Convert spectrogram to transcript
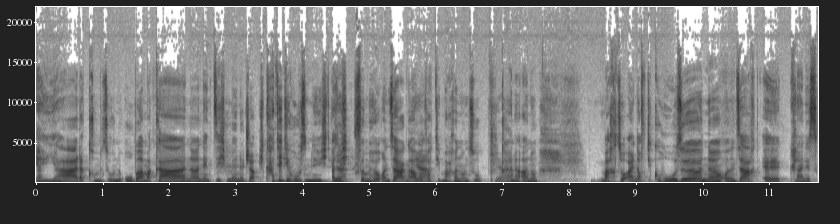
ja, ja, da kommt so ein Obermacker, ne, nennt sich Manager. Ich kannte die Hosen nicht. Also Ja. ich vom Hören sagen, aber Ja. was die machen und so, pff, Ja. keine Ahnung macht so einen auf dicke Hose ne, und sagt, ey, kleines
